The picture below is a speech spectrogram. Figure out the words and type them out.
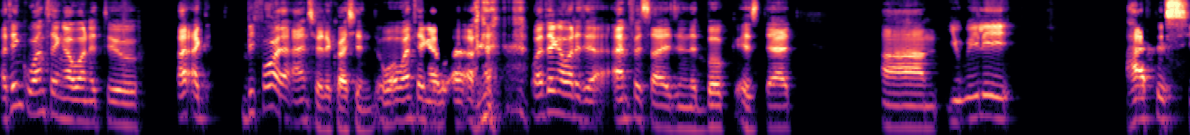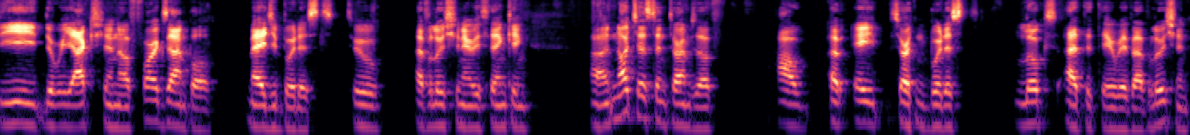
i think one thing i wanted to I, I, before I answer the question, one thing I uh, one thing I wanted to emphasize in the book is that um, you really have to see the reaction of, for example, Meiji Buddhists to evolutionary thinking, uh, not just in terms of how a, a, certain Buddhist looks at the theory of evolution,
